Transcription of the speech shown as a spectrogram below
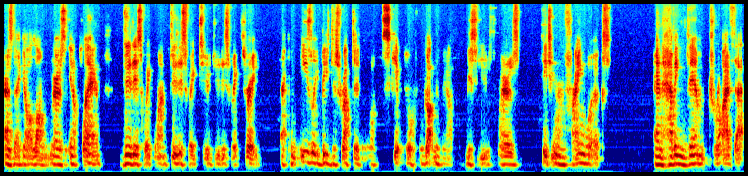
as they go along. Whereas in a plan, do this week one, do this week two, do this week three, that can easily be disrupted or skipped or forgotten about, misused. Whereas teaching them frameworks and having them drive that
